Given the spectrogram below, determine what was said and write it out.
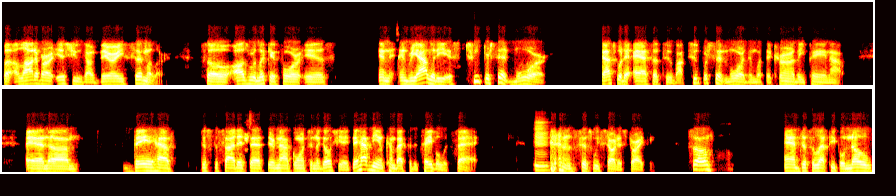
But a lot of our issues are very similar. So all we're looking for is in in reality it's two percent more. That's what it adds up to about two percent more than what they're currently paying out, and um, they have just decided that they're not going to negotiate. They haven't even come back to the table with SAG mm. since we started striking. So, and just to let people know,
